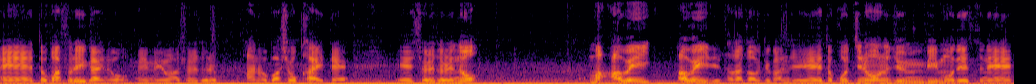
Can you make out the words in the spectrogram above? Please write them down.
えーとまあ、それ以外の面々はそれぞれあの場所を変えて、えー、それぞれの、まあ、アウェイアウェイで戦うという感じ。で、えーと、こっちの方の準備もですね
